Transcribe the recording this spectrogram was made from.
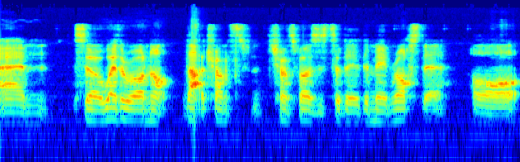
Um, so whether or not that trans- transposes to the, the main roster, or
